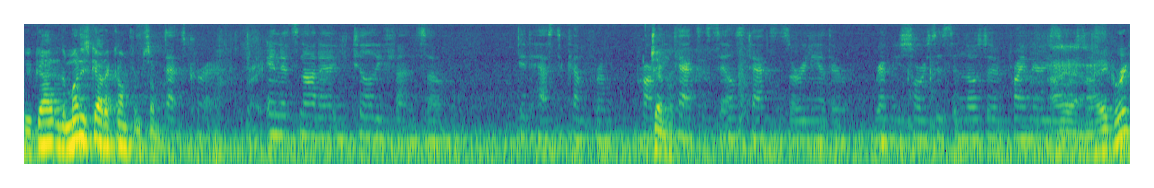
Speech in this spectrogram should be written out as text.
We've got, the money's gotta come from somewhere. That's correct. And it's not a utility fund, so it has to come from property General. taxes, or any other revenue sources, and those are primary sources. I, I agree.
